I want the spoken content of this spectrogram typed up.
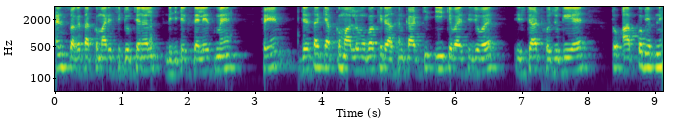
फ्रेंड्स स्वागत है आपका हमारे यूट्यूब चैनल डिजिटेक सेलेस में। फ्रेंड जैसा कि आपको मालूम होगा कि राशन कार्ड की ई केवाईसी जो है स्टार्ट हो चुकी है। तो आपको भी अपनी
